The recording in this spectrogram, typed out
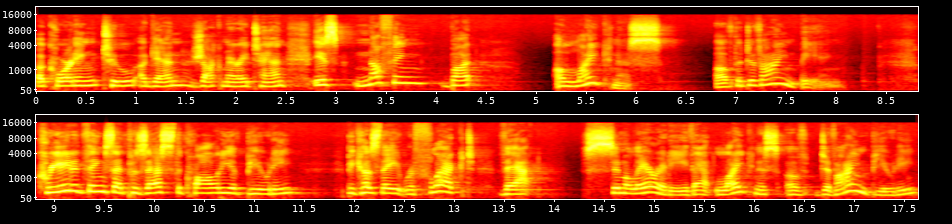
according to, again, Jacques Maritain, is nothing but a likeness of the divine being. Created things that possess the quality of beauty because they reflect that similarity, that likeness of divine beauty,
